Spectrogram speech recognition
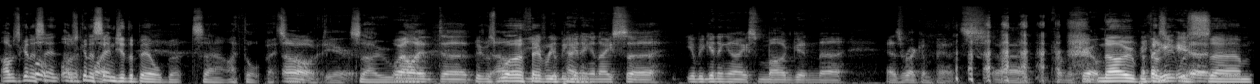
I was going to send. I was going to send you the bill, but uh, I thought better. Oh it. dear. So well, uh, it uh, it was uh, worth you, every You'll be getting a nice. Uh, you'll be getting a nice mug and uh, as recompense uh, from the show. No, because it was um,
